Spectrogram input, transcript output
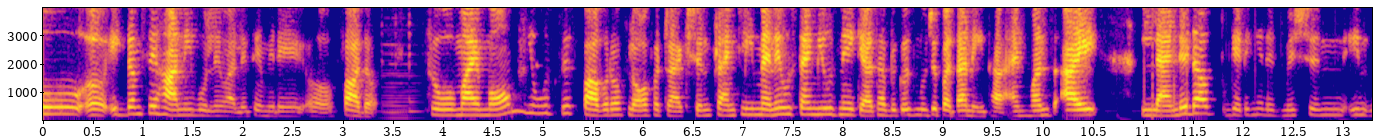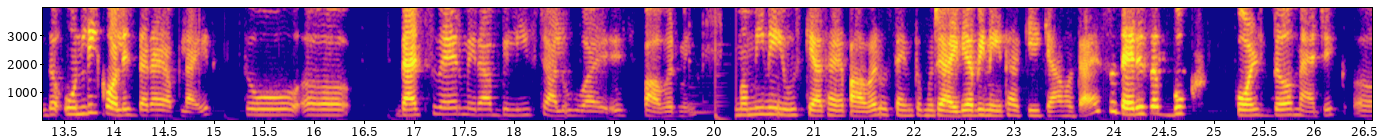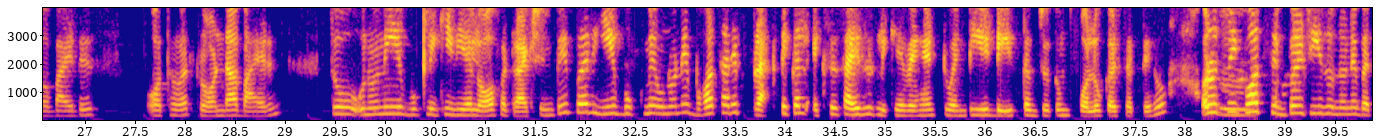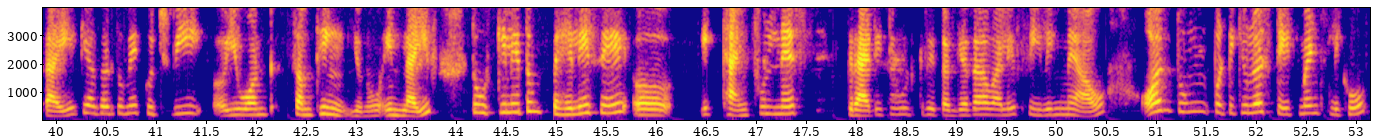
uh, एकदम से हाँ नहीं बोलने वाले थे मेरे father uh, so my mom use this power of law of attraction frankly मैंने उस टाइम यूज़ नहीं किया था बिकॉज़ मुझे पता नहीं था. And once I landed up getting an admission in the only college that I applied तो दैट्स वेयर मेरा बिलीव चालू हुआ है इस पावर में। मम्मी ने यूज़ किया था पावर उस टाइम तो मुझे आइडिया भी नहीं था कि क्या होता है। So there is a book called the magic by this author Rhonda Byrne तो उन्होंने ये बुक लिखी हुई है लॉ ऑफ़ अट्रैक्शन पे। पर ये बुक में उन्होंने बहुत सारे प्रैक्टिकल एक्सरसाइजेस लिखे हुए हैं ट्वेंटी एट डेज़ तक जो तुम फॉलो कर सकते हो। और उसमें एक हम्म। बहुत सिंपल चीज़ उन्होंने बताई है कि अगर तुम्हें कुछ भी you want something you know in life तो उसके लिए तुम पहले से uh, एक थैंकफुलनेस ग्रेटिट्यूड कृतज्ञता वाले फीलिंग में आओ और तुम पर्टिकुलर स्टेटमेंट्स लिखो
